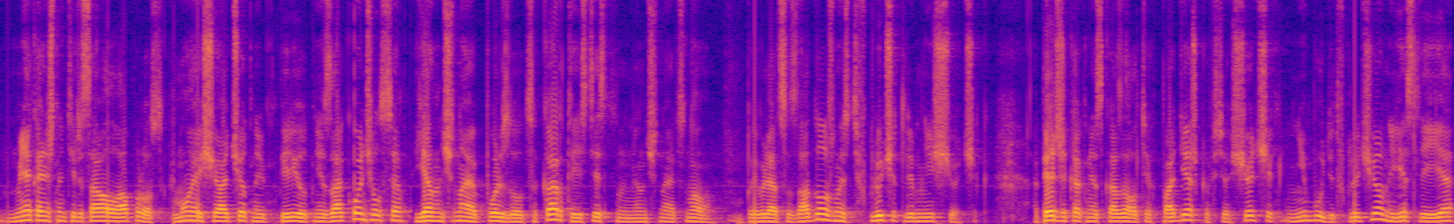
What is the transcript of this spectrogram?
Меня, конечно, интересовал вопрос. Мой еще отчетный период не закончился, я начинаю пользоваться картой, естественно, у меня начинает снова появляться задолженность, включит ли мне счетчик. Опять же, как мне сказал техподдержка, все, счетчик не будет включен, если я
